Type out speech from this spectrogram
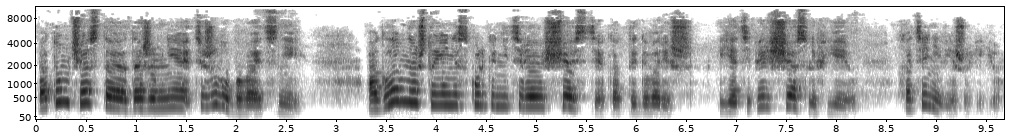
Потом часто даже мне тяжело бывает с ней. А главное, что я нисколько не теряю счастья, как ты говоришь. Я теперь счастлив ею, хотя не вижу ее.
